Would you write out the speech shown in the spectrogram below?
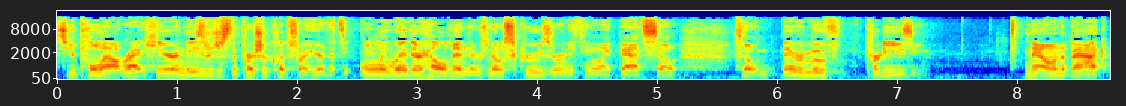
So you pull out right here, and these are just the pressure clips right here. That's the only way they're held in. There's no screws or anything like that. So, so they remove pretty easy. Now on the back,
